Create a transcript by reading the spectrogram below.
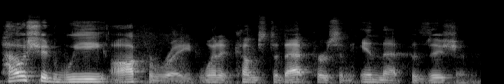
How should we operate when it comes to that person in that position?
